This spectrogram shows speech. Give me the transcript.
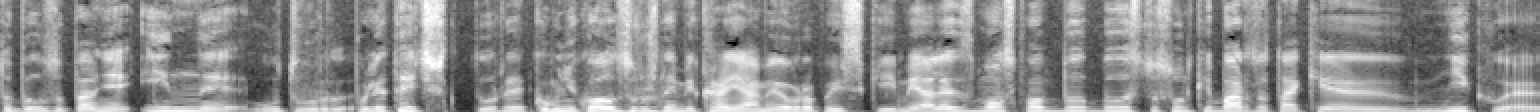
to był zupełnie inny utwór polityczny, który komunikował z różnymi krajami europejskimi, ale z Moskwą by, były stosunki bardzo takie nikłe,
